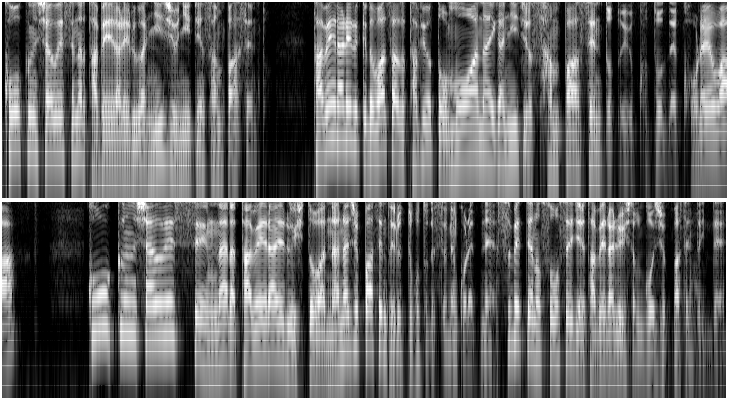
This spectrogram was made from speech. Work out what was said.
コークンシャウエッセンなら食べられるが22.3%食べられるけどわざわざ食べようと思わないが23%ということでこれはコークンシャウエッセンなら食べられる人は70%いるってことですよねこれね。全てのソーセージで食べられる人が50%いて。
